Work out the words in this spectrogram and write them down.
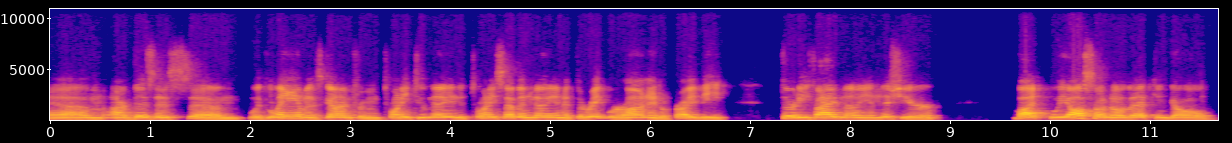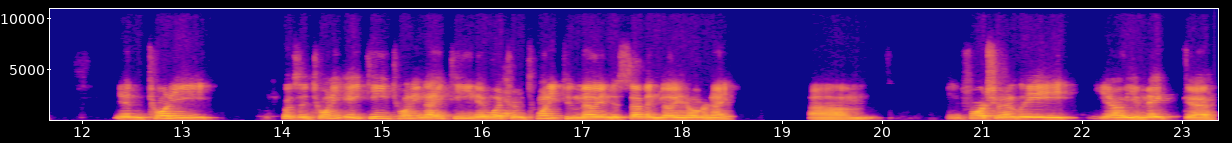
um, our business um, with Lam has gone from 22 million to 27 million. At the rate we're on, it'll probably be 35 million this year. But we also know that can go in 20, was it 2018, 2019? It went from 22 million to 7 million overnight. Um, fortunately, you know, you make uh,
